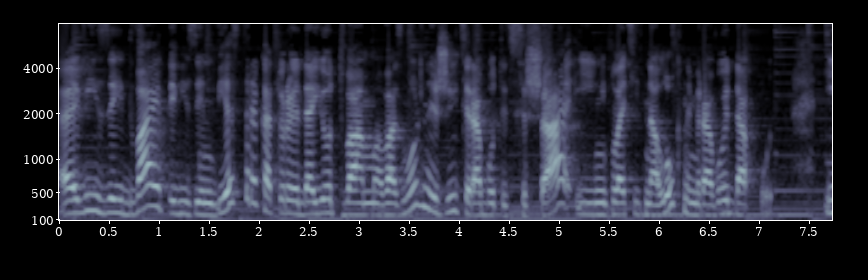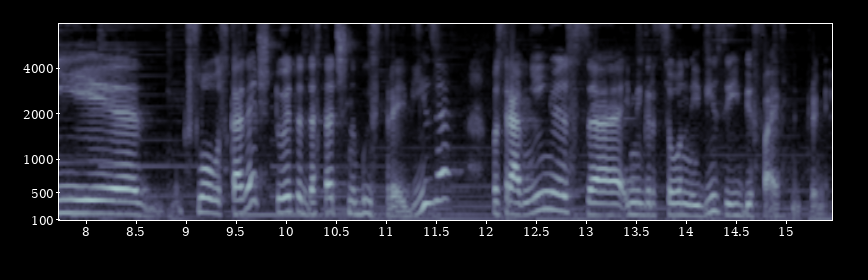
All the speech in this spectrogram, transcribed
Э, виза И2 – это виза инвестора, которая дает вам возможность жить и работать в США и не платить налог на мировой доход. И, к слову сказать, что это достаточно быстрая виза по сравнению с э, иммиграционной визой EB5, например.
